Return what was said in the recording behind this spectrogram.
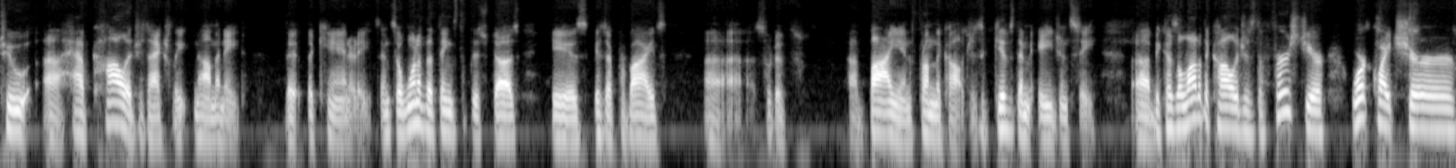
to uh, have colleges actually nominate the, the candidates. And so one of the things that this does is, is it provides uh, sort of uh, buy-in from the colleges. It gives them agency. because a lot of the colleges the first year weren't quite sure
